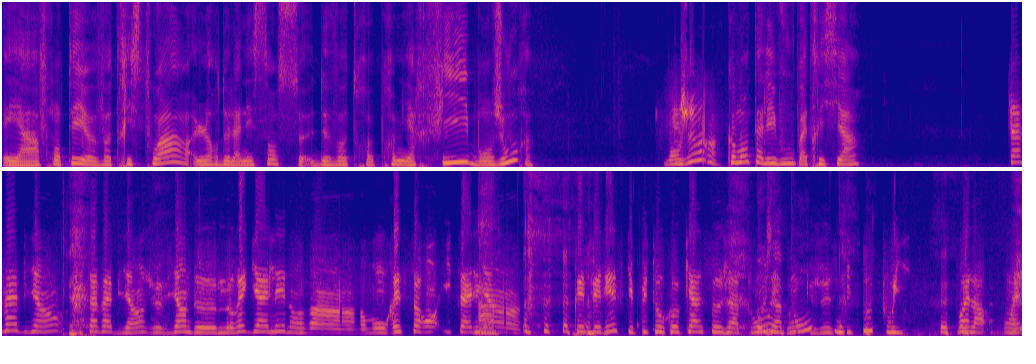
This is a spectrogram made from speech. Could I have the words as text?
et à affronter euh, votre histoire lors de la naissance de votre première fille. Bonjour. Bonjour. Comment allez-vous, Patricia? Ça va bien, ça va bien. Je viens de me régaler dans un dans mon restaurant italien ah. préféré, ce qui est plutôt cocasse au Japon. Au Japon, je suis toute oui. Voilà, ouais.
